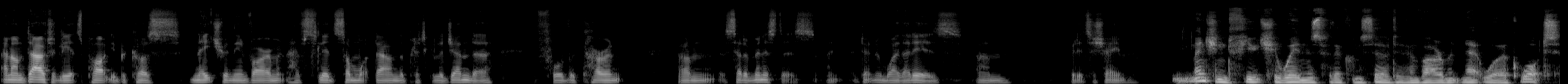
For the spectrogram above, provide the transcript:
And undoubtedly, it's partly because nature and the environment have slid somewhat down the political agenda for the current um, set of ministers. I, don't know why that is, um, but it's a shame. You mentioned future wins for the Conservative Environment Network. What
